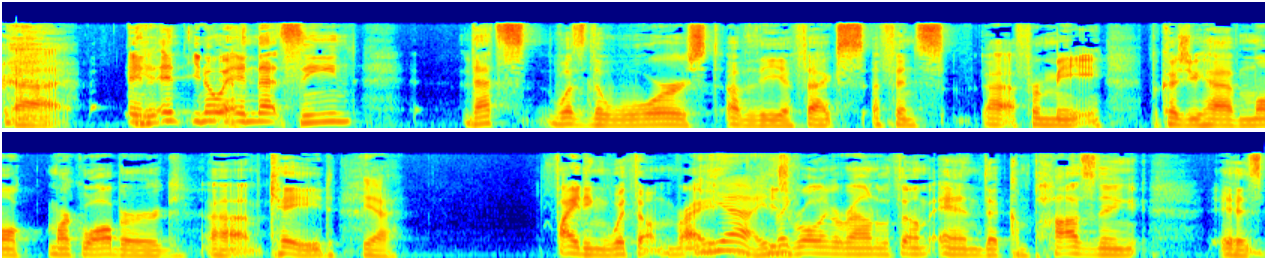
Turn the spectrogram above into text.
uh, And, and you know, in that scene, that's was the worst of the effects offense uh, for me because you have Mark, Mark Wahlberg, um, Cade, yeah. fighting with them, right? Yeah, he's he's like- rolling around with them, and the compositing is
